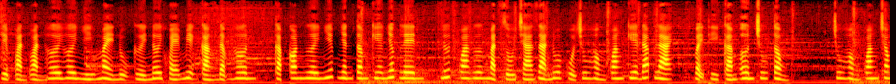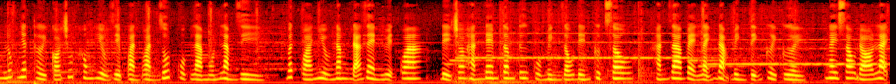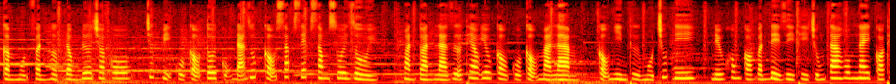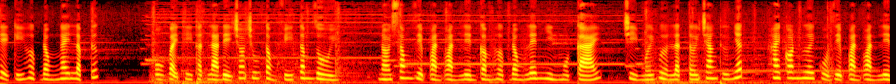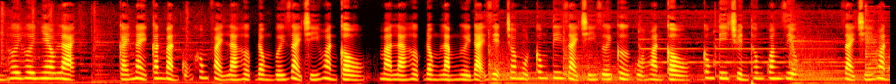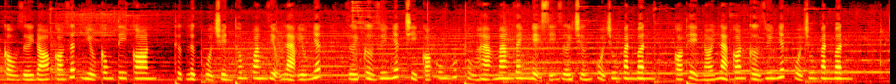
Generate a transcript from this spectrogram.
Diệp Oản Oản hơi hơi nhíu mày nụ cười nơi khóe miệng càng đậm hơn, cặp con ngươi nhiếp nhân tâm kia nhấc lên, lướt qua gương mặt dối trá giả nua của Chu Hồng Quang kia đáp lại, vậy thì cảm ơn Chu tổng. Chu Hồng Quang trong lúc nhất thời có chút không hiểu Diệp Oản Oản rốt cuộc là muốn làm gì, bất quá nhiều năm đã rèn luyện qua, để cho hắn đem tâm tư của mình giấu đến cực sâu, hắn ra vẻ lãnh đạm bình tĩnh cười cười, ngay sau đó lại cầm một phần hợp đồng đưa cho cô, chức vị của cậu tôi cũng đã giúp cậu sắp xếp xong xuôi rồi, hoàn toàn là dựa theo yêu cầu của cậu mà làm, cậu nhìn thử một chút đi, nếu không có vấn đề gì thì chúng ta hôm nay có thể ký hợp đồng ngay lập tức. Ồ vậy thì thật là để cho Chu tổng phí tâm rồi. Nói xong Diệp Oản Oản liền cầm hợp đồng lên nhìn một cái, chỉ mới vừa lật tới trang thứ nhất, hai con ngươi của Diệp Oản Oản liền hơi hơi nheo lại. Cái này căn bản cũng không phải là hợp đồng với giải trí Hoàn Cầu, mà là hợp đồng làm người đại diện cho một công ty giải trí dưới cờ của Hoàn Cầu, công ty truyền thông Quang Diệu. Giải trí Hoàn Cầu dưới đó có rất nhiều công ty con, thực lực của truyền thông Quang Diệu là yếu nhất, dưới cờ duy nhất chỉ có cung húc thủ hạ mang danh nghệ sĩ dưới trướng của Chu Văn Bân, có thể nói là con cờ duy nhất của Chu Văn Bân.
